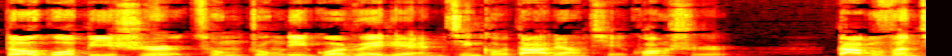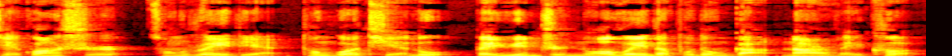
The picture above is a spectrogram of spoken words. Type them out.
德国彼时从中立国瑞典进口大量铁矿石，大部分铁矿石从瑞典通过铁路被运至挪威的不动港纳尔维克，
